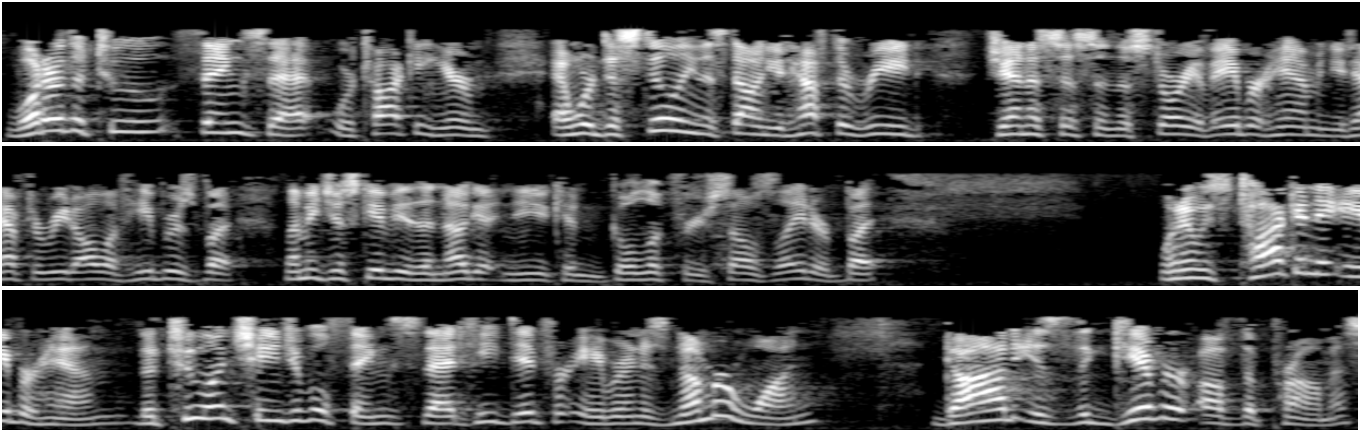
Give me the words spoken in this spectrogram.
What are the two things that we're talking here? And we're distilling this down. You'd have to read Genesis and the story of Abraham, and you'd have to read all of Hebrews, but let me just give you the nugget and you can go look for yourselves later. But when he was talking to Abraham, the two unchangeable things that he did for Abraham is number one, God is the giver of the promise.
